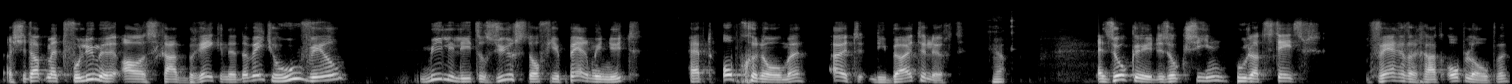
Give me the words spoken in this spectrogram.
Als je dat met volume alles gaat berekenen, dan weet je hoeveel milliliter zuurstof je per minuut hebt opgenomen uit die buitenlucht. Ja. En zo kun je dus ook zien hoe dat steeds verder gaat oplopen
